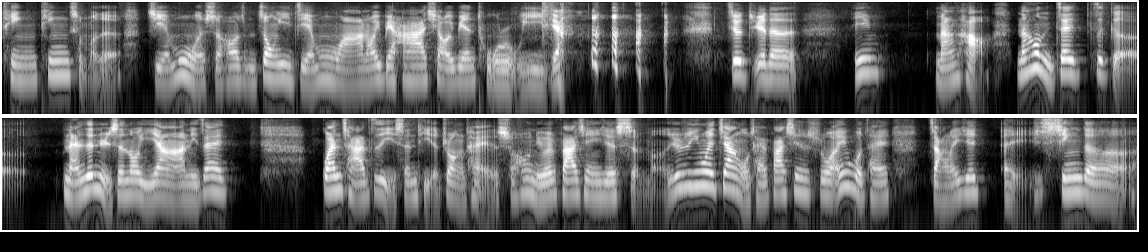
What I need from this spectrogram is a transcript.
听听什么的节目的时候，什么综艺节目啊，然后一边哈哈笑，一边涂乳液，这样，就觉得。诶，蛮好。然后你在这个男生女生都一样啊，你在观察自己身体的状态的时候，你会发现一些什么？就是因为这样，我才发现说，诶，我才长了一些诶新的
